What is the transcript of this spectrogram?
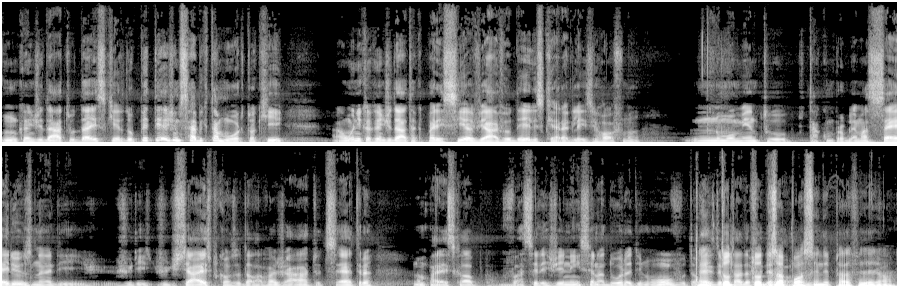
um candidato da esquerda. O PT a gente sabe que está morto aqui. A única candidata que parecia viável deles, que era a Gleisi Hoffmann, no momento está com problemas sérios, né, de judiciais por causa da Lava Jato, etc. Não parece que ela vá se eleger nem senadora de novo, talvez é, deputada to, todos federal. Todos apostam né? em deputada federal.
